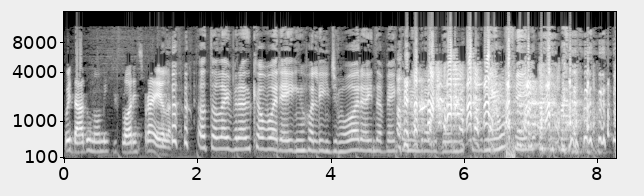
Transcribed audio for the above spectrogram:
foi dado o nome de Florence para ela. Eu tô lembrando que eu morei em Rolim de Moura, ainda bem que eu não engravidei, nenhum filho.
